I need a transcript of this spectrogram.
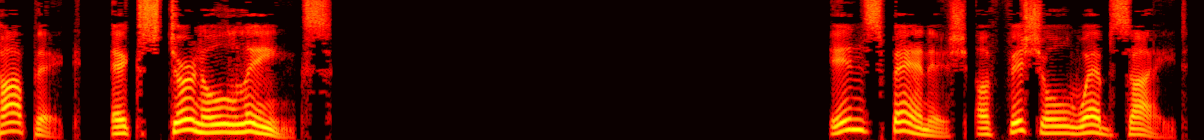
Topic: External links. In Spanish official website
